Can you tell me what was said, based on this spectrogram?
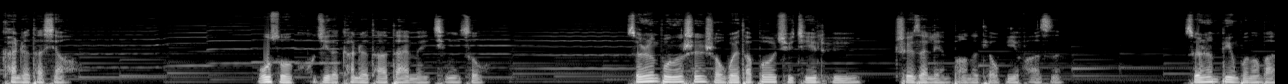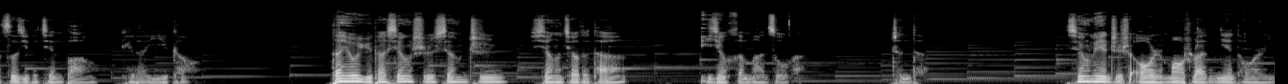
看着他笑，无所顾忌的看着他黛眉轻蹙。虽然不能伸手为他拨去几缕垂在脸庞的调皮发丝，虽然并不能把自己的肩膀给他依靠，但有与他相识、相知、相交的他，已经很满足了。真的，相恋只是偶尔冒出来的念头而已，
